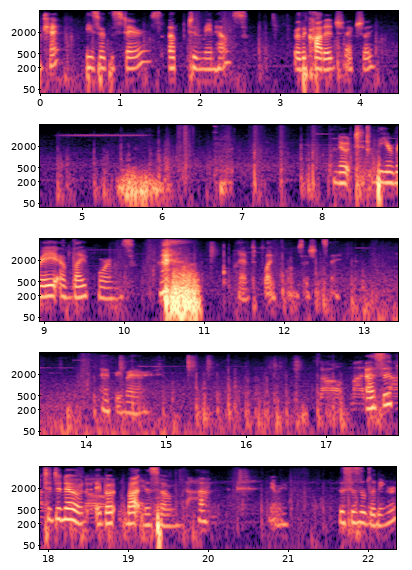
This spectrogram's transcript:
Okay. These are the stairs up to the main house, or the cottage, actually. Note the array of life forms. Plant life forms, I should say. Everywhere. As if to denote a bot- botanist home. Huh. Anyway, this is the living room.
